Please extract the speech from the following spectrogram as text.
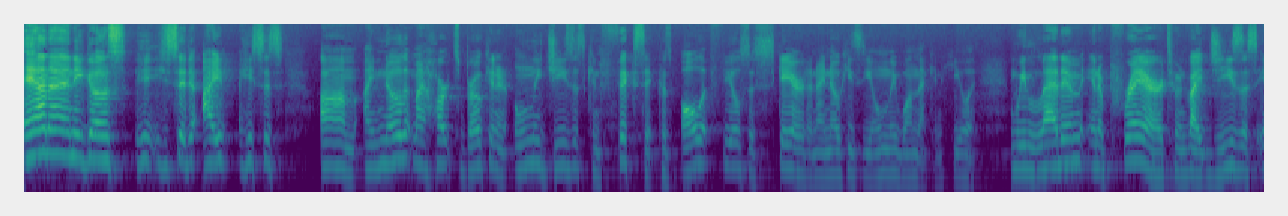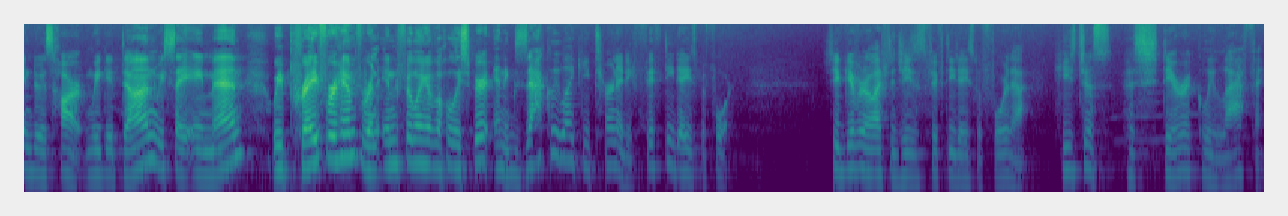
Anna and he goes, he, he said, I, he says, um, I know that my heart's broken and only Jesus can fix it because all it feels is scared, and I know He's the only one that can heal it. We led him in a prayer to invite Jesus into his heart. And we get done, we say amen. We pray for him for an infilling of the Holy Spirit, and exactly like eternity, 50 days before, she'd given her life to Jesus 50 days before that. He's just hysterically laughing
